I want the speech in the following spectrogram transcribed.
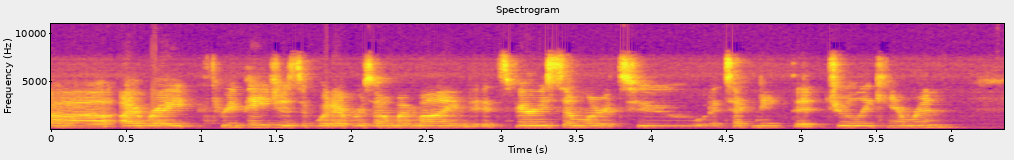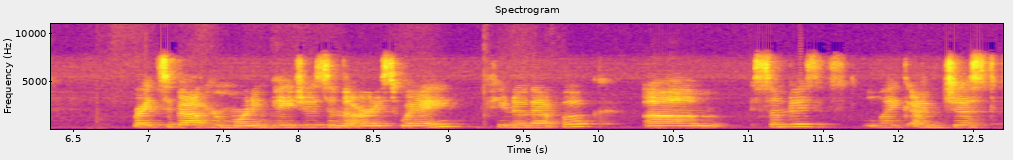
uh, i write three pages of whatever's on my mind. It's very similar to a technique that julia cameron writes about her morning pages in the artist way if you know that book. Um, some days it's like i'm just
